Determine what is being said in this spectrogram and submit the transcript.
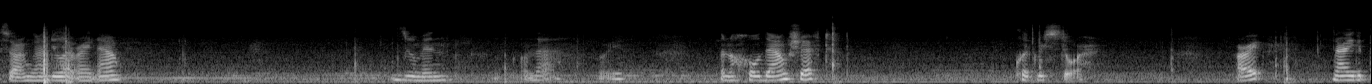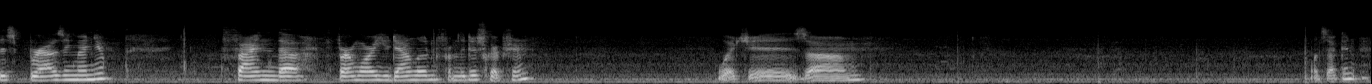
so I'm going to do that right now zoom in on that for you. I'm gonna hold down shift, click restore. Alright, now you get this browsing menu. Find the firmware you downloaded from the description, which is, um, one second.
